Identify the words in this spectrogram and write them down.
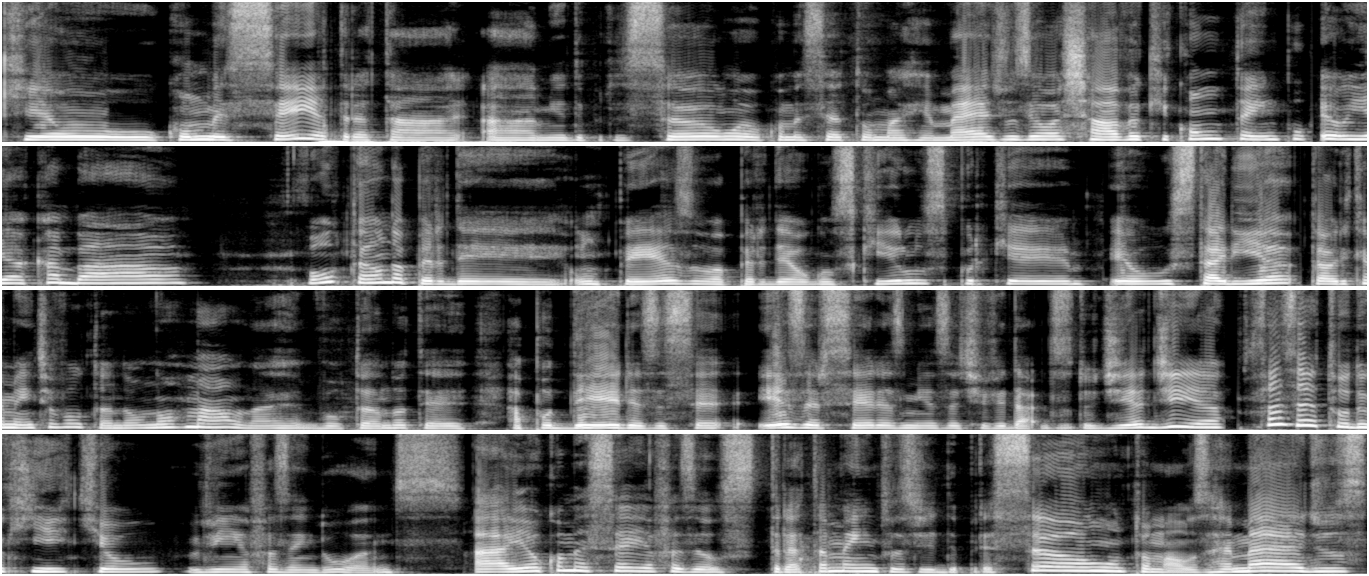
que eu comecei a tratar a minha depressão, eu comecei a tomar remédios, eu achava que com o tempo eu ia acabar voltando a perder um peso, a perder alguns quilos, porque eu estaria, teoricamente, voltando ao normal, né? Voltando a ter, a poder exercer, exercer as minhas atividades do dia a dia, fazer tudo que, que eu vinha fazendo antes. Aí eu comecei a fazer os tratamentos de depressão, tomar os remédios,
